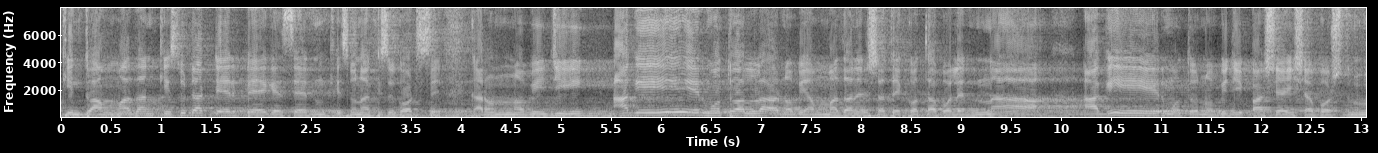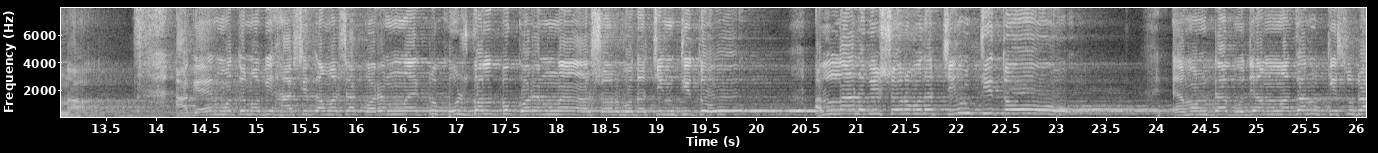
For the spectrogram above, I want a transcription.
কিন্তু আম্মাদান কিছুটা টের পেয়ে গেছেন, কিছু না কিছু ঘটছে। কারণ নবীজি আগের মতো আল্লাহ নবী আম্মাদানের সাথে কথা বলেন না। আগের মতো নবীজি পাশে আইসা বসেন না। আগের মতো নবী হাসি তামাশা করেন না, একটু খুশ গল্প করেন না, সর্বদা চিন্তিত। আল্লাহ নবী সর্বদা চিন্তিত। এমনটা বুঝে আম্মাজান কিছুটা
